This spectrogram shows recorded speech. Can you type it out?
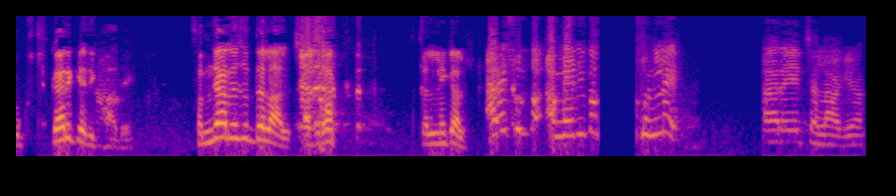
तो कुछ करके दिखा दे। समझा रजत दलाल चल निकल। अरे सुन तो मेरी तो सुन ले। अरे चला गया।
